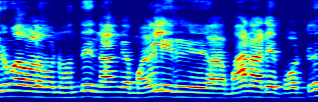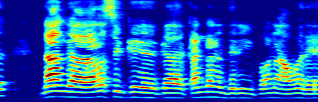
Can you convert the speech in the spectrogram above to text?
திருமாவளவன் வந்து நாங்கள் மகளிர் மாநாடே போட்டு நாங்கள் அரசுக்கு க கண்டனம் தெரிவிப்போம்னு அவர்.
